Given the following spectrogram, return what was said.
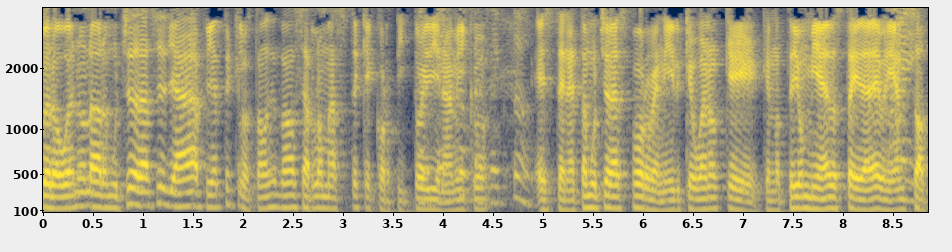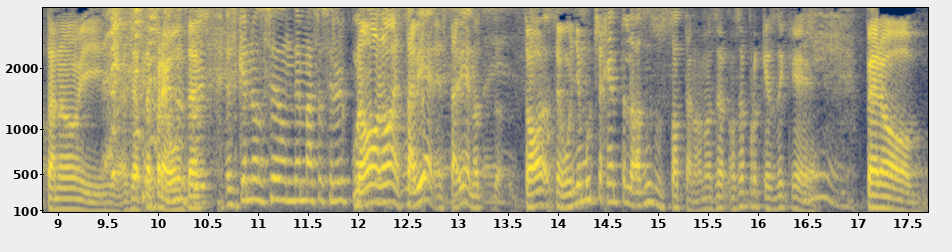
Pero bueno, Laura, muchas gracias. Ya, fíjate que lo estamos intentando hacerlo más este que cortito y dinámico. perfecto. Este, neta, muchas gracias por venir. Qué bueno que, que no te dio miedo esta idea de venir al sótano y hacerte Es que, preguntas. es, que no sé dónde más hacer el No, cuarto. no, está bien, está bien. No, todo- según yo, mucha gente lo hace en su sótano. No sé, no sé por qué es de que. Sí. Pero,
